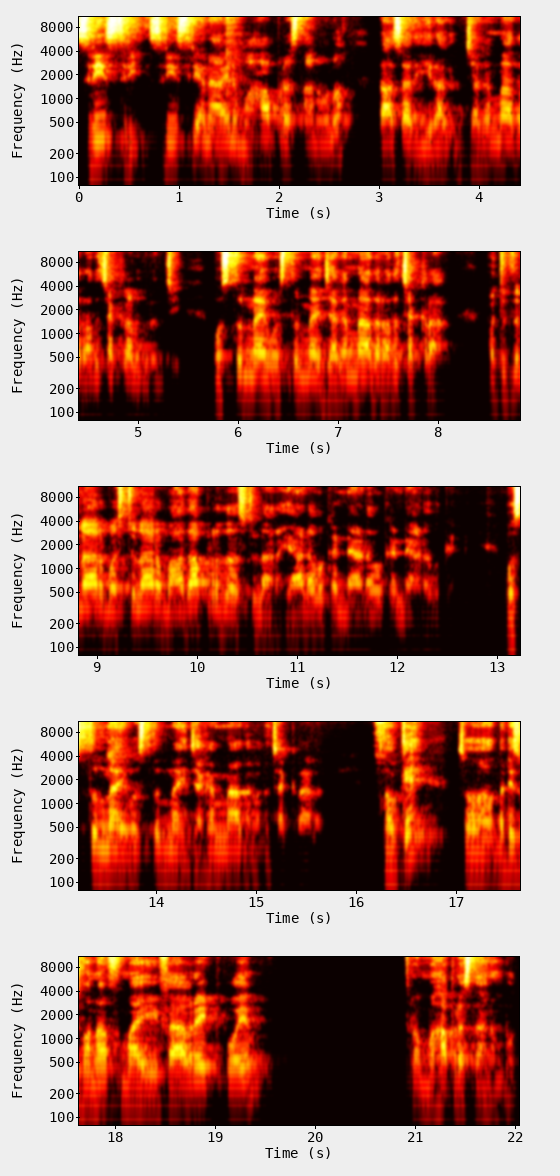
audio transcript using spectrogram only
శ్రీశ్రీ శ్రీశ్రీ అనే ఆయన మహాప్రస్థానంలో రాశారు ఈ జగన్నాథ రథ చక్రాల గురించి. వస్తున్నాయి వస్తున్నాయి జగన్నాథ రథ చక్రాలు. పతితులార బస్టులార బాధాప్రదస్తులార ఏడవకండి ఏడవకండి ఏడవకండి. వస్తున్నాయి వస్తున్నాయి జగన్నాథ రథ చక్రాలు okay? So that is one of my favourite poem from Mahaprasthanam book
